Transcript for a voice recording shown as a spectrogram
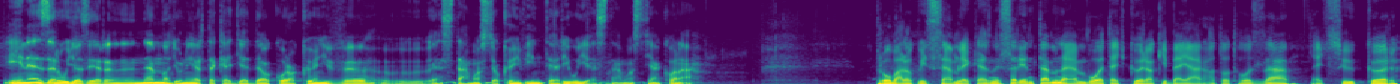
Én ezzel úgy azért nem nagyon értek egyet, de akkor a könyv ezt támasztja, a könyv interjúi ezt támasztják alá? Próbálok visszaemlékezni, szerintem nem. Volt egy kör, aki bejárhatott hozzá, egy szűk kör,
